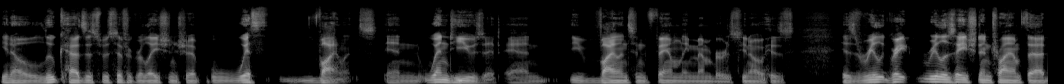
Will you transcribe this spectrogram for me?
you know, Luke has a specific relationship with violence and when to use it and the violence in family members, you know, his his real great realization and triumph that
